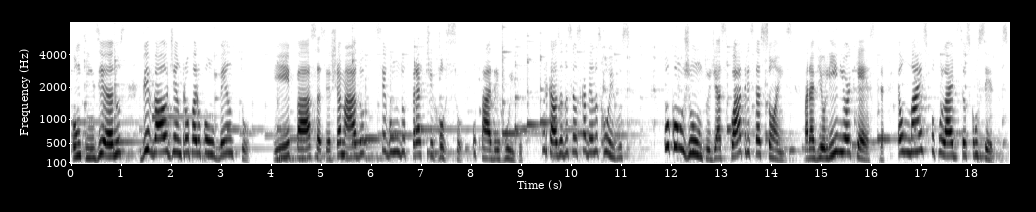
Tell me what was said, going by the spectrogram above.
Com 15 anos, Vivaldi entrou para o convento e passa a ser chamado segundo Prati Rosso, o padre ruivo, por causa dos seus cabelos ruivos. O conjunto de As Quatro Estações para violino e orquestra é o mais popular de seus concertos.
